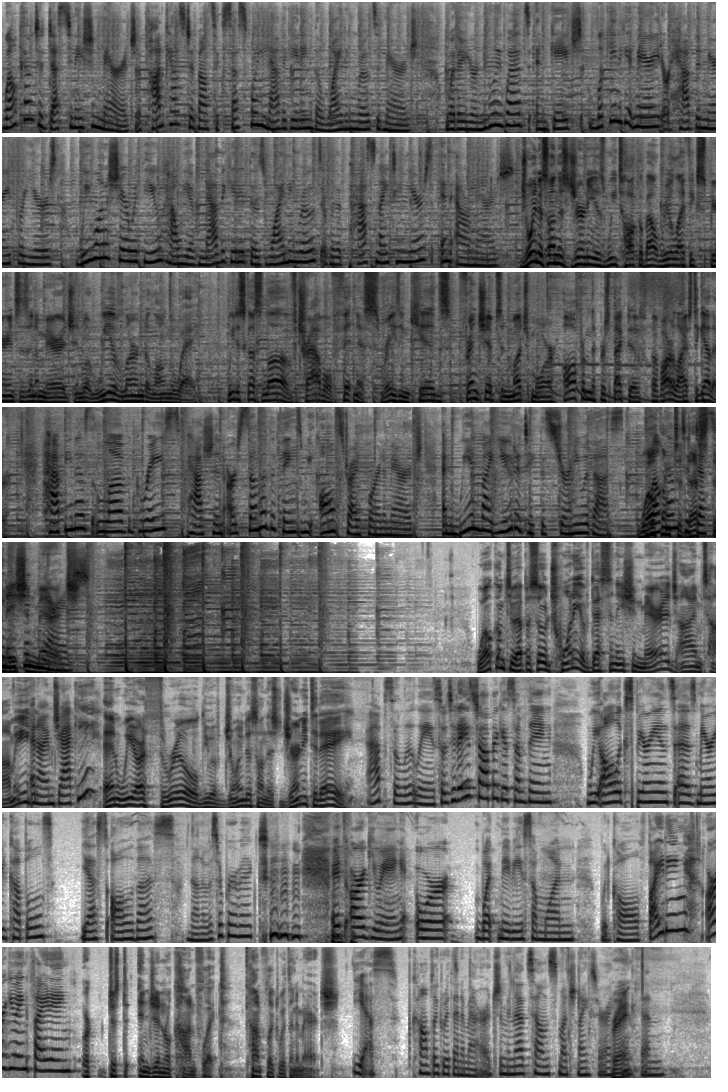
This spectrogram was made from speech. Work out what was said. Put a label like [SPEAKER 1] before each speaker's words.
[SPEAKER 1] Welcome to Destination Marriage, a podcast about successfully navigating the winding roads of marriage. Whether you're newlyweds, engaged, looking to get married, or have been married for years, we want to share with you how we have navigated those winding roads over the past 19 years in our marriage.
[SPEAKER 2] Join us on this journey as we talk about real life experiences in a marriage and what we have learned along the way. We discuss love, travel, fitness, raising kids, friendships, and much more, all from the perspective of our lives together.
[SPEAKER 1] Happiness, love, grace, passion are some of the things we all strive for in a marriage, and we invite you to take this journey with us.
[SPEAKER 2] Welcome, to, Destination, Marriage. Welcome to episode 20 of Destination Marriage. I'm Tommy.
[SPEAKER 1] And I'm Jackie.
[SPEAKER 2] And we are thrilled you have joined us on this journey today.
[SPEAKER 1] Absolutely. So today's topic is something we all experience as married couples. Yes, all of us. None of us are perfect. it's arguing or what maybe someone would call fighting, arguing, fighting.
[SPEAKER 2] Or just in general conflict. Conflict within a marriage.
[SPEAKER 1] Yes, conflict within a marriage. I mean, that sounds much nicer, I
[SPEAKER 2] Right.
[SPEAKER 1] think, than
